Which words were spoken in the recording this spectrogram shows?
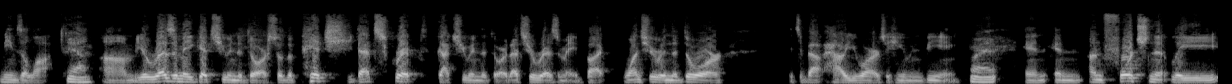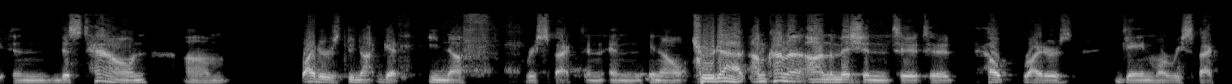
means a lot Yeah. um, your resume gets you in the door so the pitch that script got you in the door that's your resume but once you're in the door it's about how you are as a human being Right. and and unfortunately in this town um, writers do not get enough respect and and you know True that. i'm kind of on a mission to to help writers gain more respect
